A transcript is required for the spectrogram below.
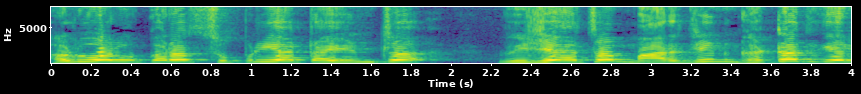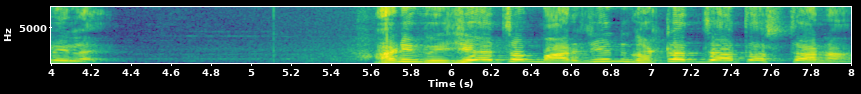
हळूहळू करत सुप्रियाताईंचं विजयाचं मार्जिन घटत गेलेलं आहे. आणि विजयाचं मार्जिन घटत जात असताना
